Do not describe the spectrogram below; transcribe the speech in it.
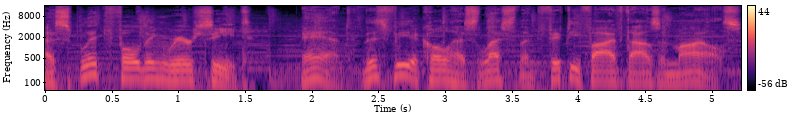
a split folding rear seat, and this vehicle has less than 55,000 miles.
